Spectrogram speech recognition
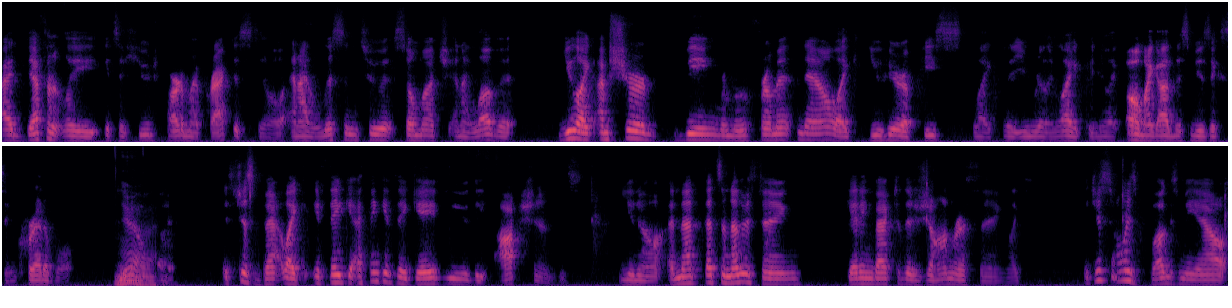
I definitely it's a huge part of my practice still, and I listen to it so much and I love it. You like, I'm sure being removed from it now, like you hear a piece like that you really like, and you're like, oh my god, this music's incredible. You know, Yeah. but it's just bad. Like if they, I think if they gave you the options, you know, and that that's another thing. Getting back to the genre thing, like it just always bugs me out,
